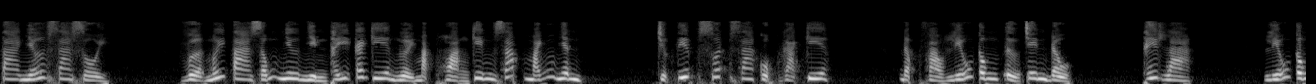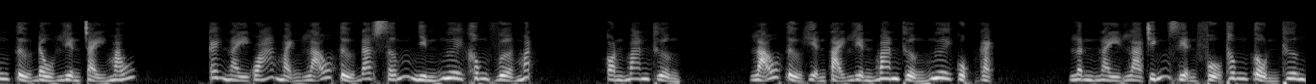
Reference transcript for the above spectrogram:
Ta nhớ ra rồi. Vừa mới ta giống như nhìn thấy cái kia người mặc hoàng kim giáp mãnh nhân. Trực tiếp xuất ra cuộc gạch kia. Đập vào liễu công tử trên đầu. Thế là. Liễu công tử đầu liền chảy máu. Cái này quá mạnh, lão tử đã sớm nhìn ngươi không vừa mắt. Còn ban thưởng. Lão tử hiện tại liền ban thưởng ngươi cuộc gạch. Lần này là chính diện phổ thông tổn thương.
